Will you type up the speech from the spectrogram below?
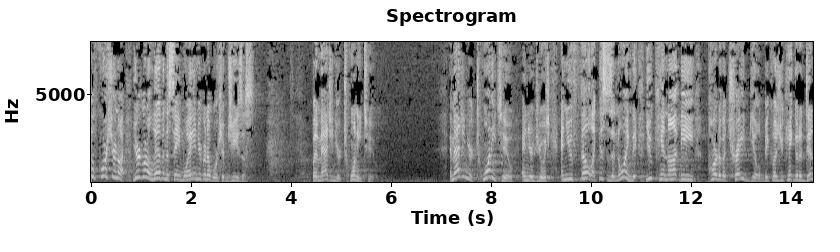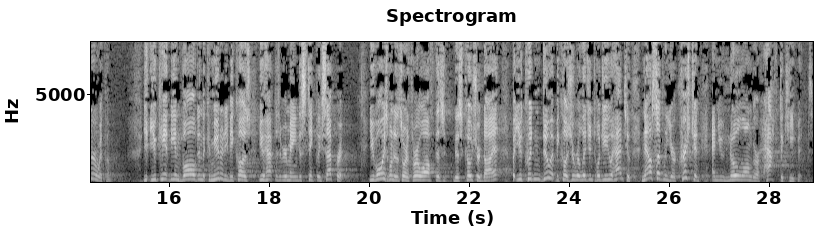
Well, of course you're not. You're going to live in the same way and you're going to worship Jesus. But imagine you're 22. Imagine you're 22 and you're Jewish and you felt like this is annoying that you cannot be part of a trade guild because you can't go to dinner with them. You, you can't be involved in the community because you have to remain distinctly separate. You've always wanted to sort of throw off this, this kosher diet, but you couldn't do it because your religion told you you had to. Now suddenly you're a Christian and you no longer have to keep it.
